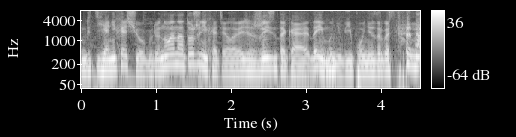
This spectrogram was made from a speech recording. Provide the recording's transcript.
Он говорит, я не хочу. Говорю, ну, она тоже не хотела, видишь, жизнь такая, да и мы не в Японии, с другой стороны.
